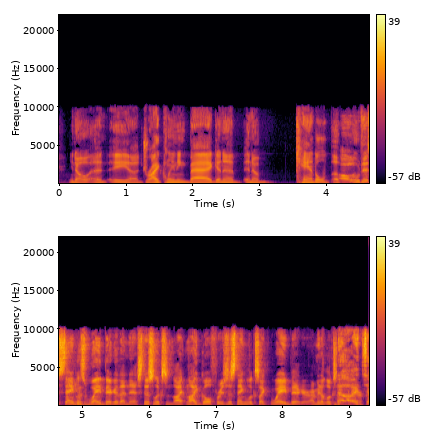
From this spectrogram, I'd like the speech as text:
you know, a, a, uh dry cleaning bag and a and a candle. Of Oh, this thing was way bigger than this. This looks like like Gulfries. This thing looks like way bigger. I mean, it looks No, like it's gi-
